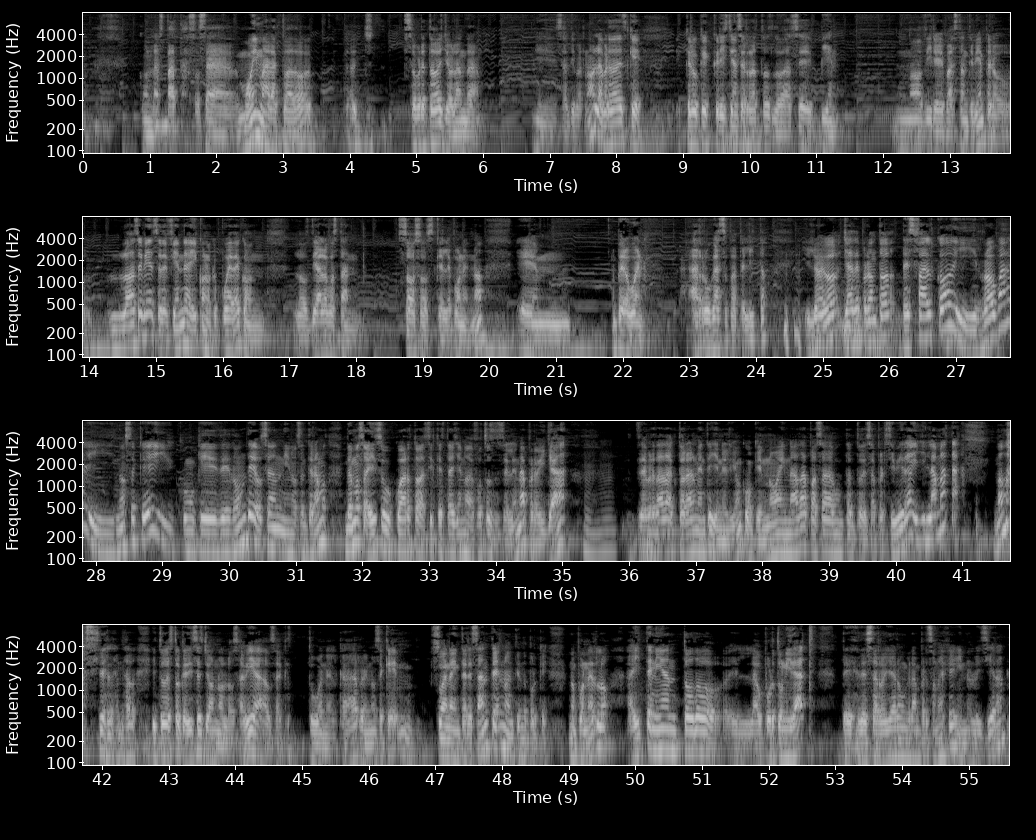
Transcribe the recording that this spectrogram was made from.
con las patas, o sea, muy mal actuado, sobre todo Yolanda y Saldívar, ¿no? La verdad es que creo que Cristian Cerratos lo hace bien no diré bastante bien, pero lo hace bien, se defiende ahí con lo que puede, con los diálogos tan sosos que le ponen, ¿no? Em, pero bueno, arruga su papelito y luego ya de pronto desfalco y roba y no sé qué y como que de dónde, o sea, ni nos enteramos. Vemos ahí su cuarto así que está lleno de fotos de Selena, pero y ya. De verdad, actualmente y en el guion como que no hay nada, pasa un tanto desapercibida y la mata, ¿no? Así de la nada. Y todo esto que dices yo no lo sabía, o sea, que estuvo en el carro y no sé qué. Suena interesante, no entiendo por qué no ponerlo. Ahí tenían todo eh, la oportunidad de desarrollar un gran personaje y no lo hicieron.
